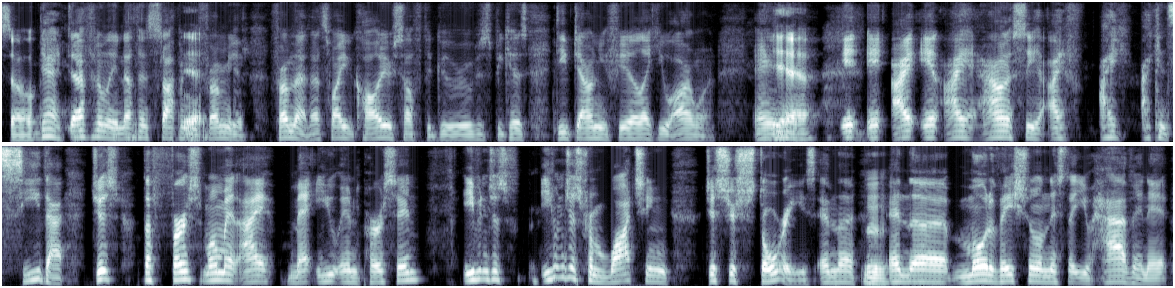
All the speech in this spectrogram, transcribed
So yeah, definitely nothing's stopping Yeah. you from you from that. That's why you call yourself the guru, is because deep down you feel like you are one. And yeah, it, it I and I honestly I I I can see that just the first moment I met you in person, even just even just from watching just your stories and the Mm. and the motivationalness that you have in it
